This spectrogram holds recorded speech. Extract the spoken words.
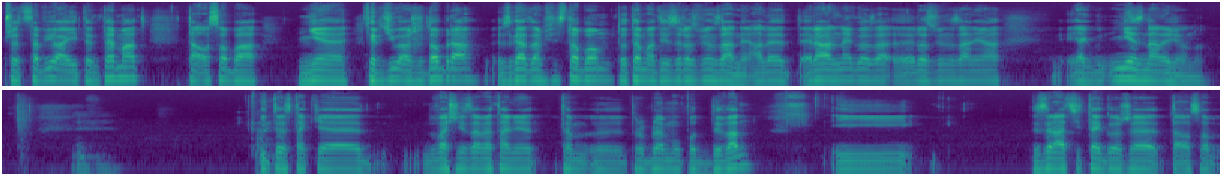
przedstawiła jej ten temat, ta osoba nie stwierdziła, że dobra, zgadzam się z tobą, to temat jest rozwiązany, ale realnego za- rozwiązania jakby nie znaleziono. I to jest takie właśnie zamiatanie tem- y, problemu pod dywan i z racji tego, że ta osoba,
